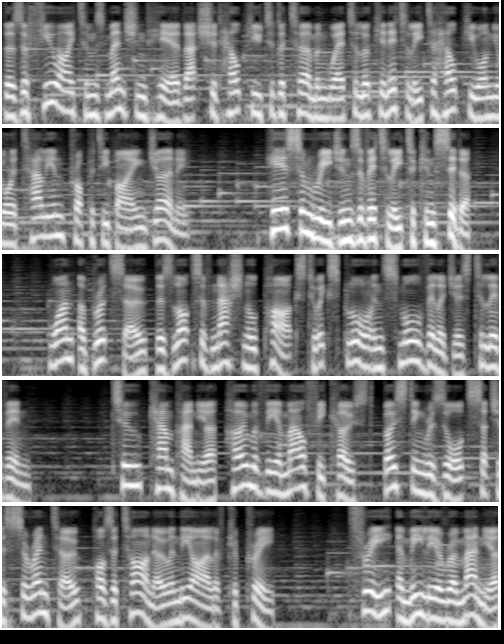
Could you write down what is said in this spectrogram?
There's a few items mentioned here that should help you to determine where to look in Italy to help you on your Italian property buying journey. Here's some regions of Italy to consider. 1. Abruzzo, there's lots of national parks to explore and small villages to live in. 2. Campania, home of the Amalfi Coast, boasting resorts such as Sorrento, Positano and the Isle of Capri. 3. Emilia-Romagna,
